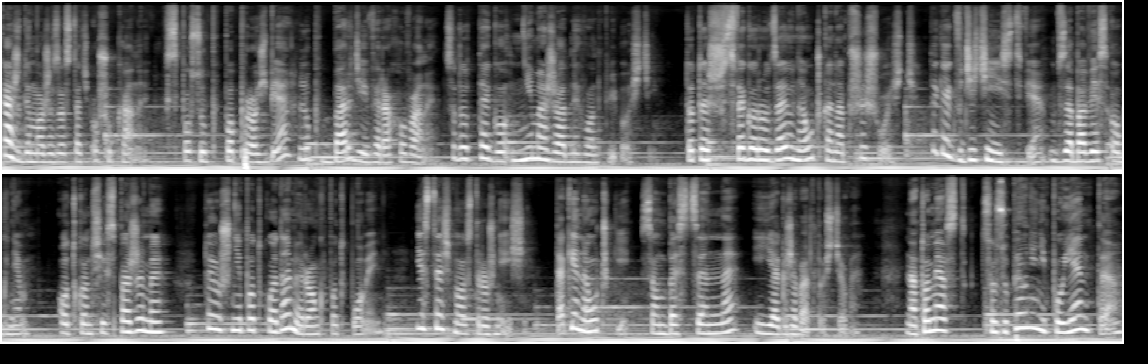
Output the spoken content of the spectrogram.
Każdy może zostać oszukany w sposób po prośbie lub bardziej wyrachowany. Co do tego nie ma żadnych wątpliwości. To też swego rodzaju nauczka na przyszłość, tak jak w dzieciństwie, w zabawie z ogniem. Odkąd się sparzymy, to już nie podkładamy rąk pod płomień. Jesteśmy ostrożniejsi. Takie nauczki są bezcenne i jakże wartościowe. Natomiast, co zupełnie niepojęte,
